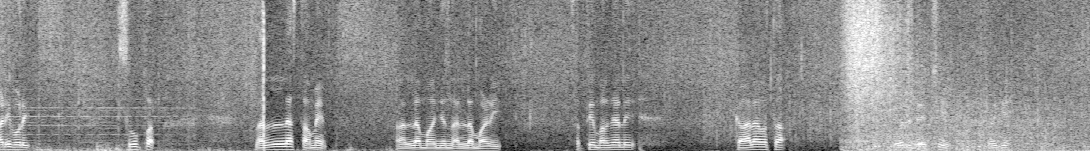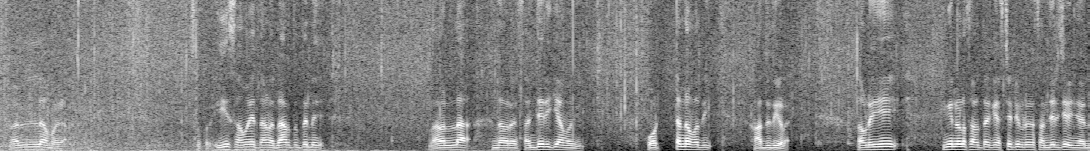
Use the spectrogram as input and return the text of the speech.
അടിപൊളി. സൂപ്പർ. നല്ല സമയം. നല്ല മഞ്ഞ് നല്ല മഴയും. സത്യം പറഞ്ഞാൽ കാലാവസ്ഥ ഒരു രക്ഷയില്ല. നോക്കിയേ. നല്ല മഴ. സൂപ്പർ. ഈ സമയത്താണ് യഥാർത്ഥത്തിൽ നല്ല എന്താ പറയുക സഞ്ചരിക്കാമെങ്കിൽ ഒട്ടനവധി അതിഥികളെ. നമ്മൾ ഈ ഇങ്ങനെയുള്ള സ്ഥലത്തൊക്കെ എസ്റ്റേറ്റിൽ കൂടെ സഞ്ചരിച്ച് കഴിഞ്ഞാൽ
